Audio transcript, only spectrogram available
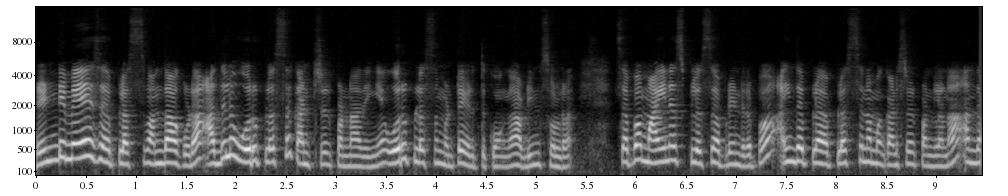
ரெண்டுமே ப்ளஸ் வந்தால் கூட அதில் ஒரு ப்ளஸ்ஸை கன்சிடர் பண்ணாதீங்க. ஒரு ப்ளஸ்ஸை மட்டும் எடுத்துக்கோங்க அப்படின்னு சொல்கிறேன் ஸோ அப்போ மைனஸ் ப்ளஸ் அப்படின்றப்போ இந்த ப்ள ப்ளஸ் நம்ம கன்சிடர் பண்ணலன்னா அந்த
